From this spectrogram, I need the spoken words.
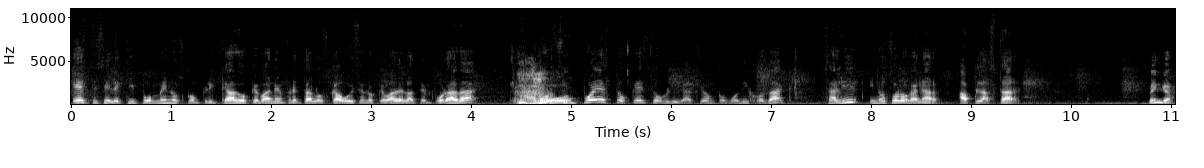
este es el equipo menos complicado que van a enfrentar los Cowboys en lo que va de la temporada. Y por supuesto que es obligación, como dijo Dak, salir y no solo ganar, aplastar. Venga.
